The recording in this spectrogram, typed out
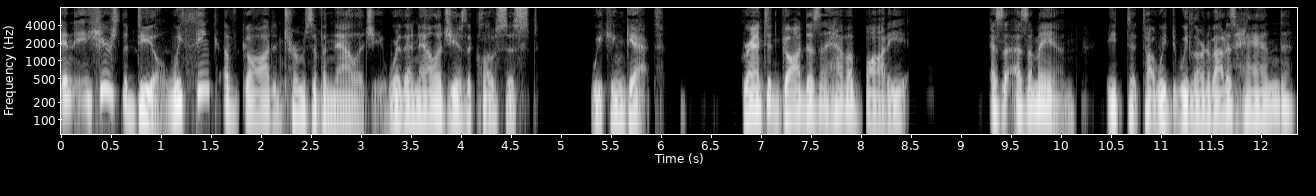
and here's the deal: we think of God in terms of analogy, where the analogy is the closest we can get. Granted, God doesn't have a body as a, as a man. He, we we learn about his hand,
